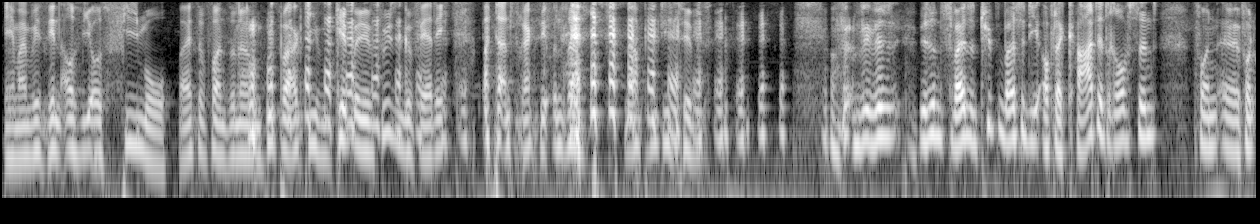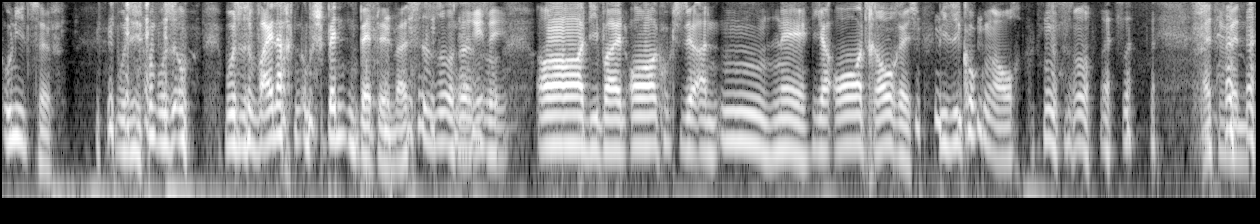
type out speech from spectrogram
Ich meine, wir sehen aus wie aus Fimo, weißt du, von so einem hyperaktiven Kind mit den Füßen gefertigt. Und dann fragt sie uns nach, nach Beauty-Tipps. Wir, wir, sind, wir sind zwei so Typen, weißt du, die auf der Karte drauf sind von, äh, von UNICEF. Wo sie, wo, sie um, wo sie Weihnachten um Spenden betteln, weißt du? So, ist so. Oh, die beiden, oh, guckst du dir an. Mm, nee, ja, oh, traurig. Wie sie gucken auch. So, weißt du? Weißt du, wenn,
